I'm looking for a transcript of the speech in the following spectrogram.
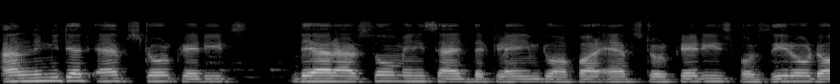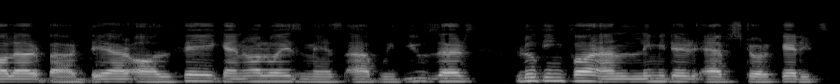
unlimited app store credits. There are so many sites that claim to offer app store credits for zero dollar, but they are all fake and always mess up with users looking for unlimited app store credits.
